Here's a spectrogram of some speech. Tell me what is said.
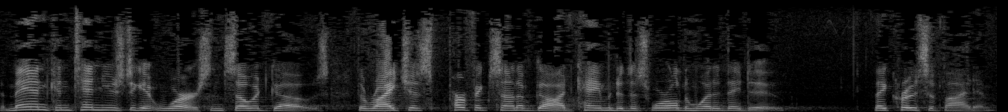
But man continues to get worse, and so it goes. The righteous, perfect Son of God came into this world, and what did they do? They crucified him.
